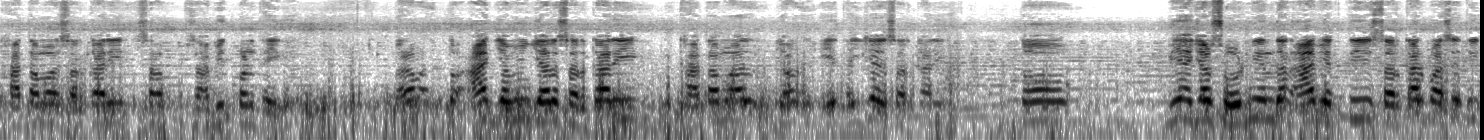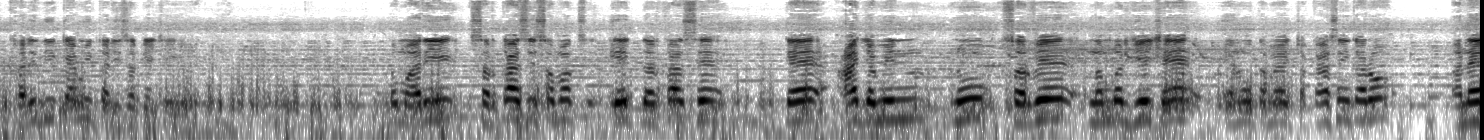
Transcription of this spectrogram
ખાતામાં સરકારી સાબિત પણ થઈ ગઈ. બરાબર? તો આ જમીન જ્યારે સરકારી ખાતામાં એ થઈ જાય સરકારી, તો બે હજાર સોળની અંદર આ વ્યક્તિ સરકાર પાસેથી ખરીદી કેમ કરી શકે છે? તો મારી સરકારશ્રી સમક્ષ એક દરખાસ્ત છે કે આ જમીનનું સર્વે નંબર જે છે એનું તમે ચકાસણી કરો અને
